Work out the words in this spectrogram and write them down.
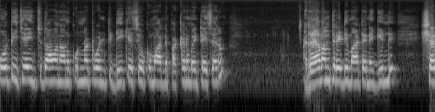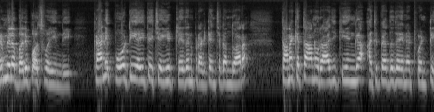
పోటీ చేయించుదామని అనుకున్నటువంటి డీకే శివకుమార్ని పక్కన పెట్టేశారు. రేవంత్ రెడ్డి మాట నెగ్గింది షర్మిల బలిపశు అయింది. కానీ పోటీ అయితే చేయట్లేదని ప్రకటించడం ద్వారా తనకి తాను రాజకీయంగా అతిపెద్దదైనటువంటి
